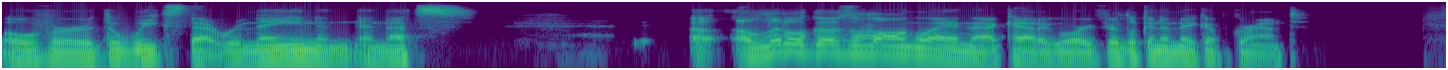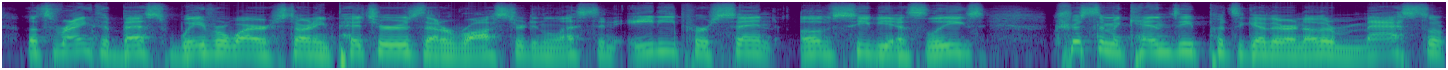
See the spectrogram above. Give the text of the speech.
over the weeks that remain, and and that's a, a little goes a long way in that category if you're looking to make up ground. Let's rank the best waiver wire starting pitchers that are rostered in less than 80% of CBS leagues. Triston McKenzie put together another master,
